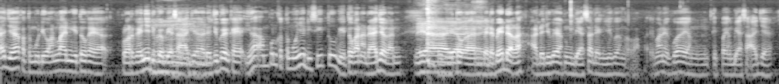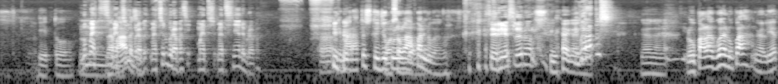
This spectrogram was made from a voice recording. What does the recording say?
aja ketemu di online gitu kayak keluarganya juga biasa aja. Ada juga yang kayak ya ampun ketemunya di situ gitu kan ada aja kan. Iya, Kayak gitu iya, kan. iya. Beda-beda lah. Ada juga yang biasa, ada yang juga nggak apa-apa. Gimana gue yang tipe yang biasa aja gitu. Lu match, Nggak match lu berapa? Match lu berapa sih? Match matchnya ada berapa? Eh, 578 bang. Serius lu, Nor? Enggak, enggak. enggak. 500? Enggak, enggak, enggak. Lupa lah gue, lupa lah, enggak lihat.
